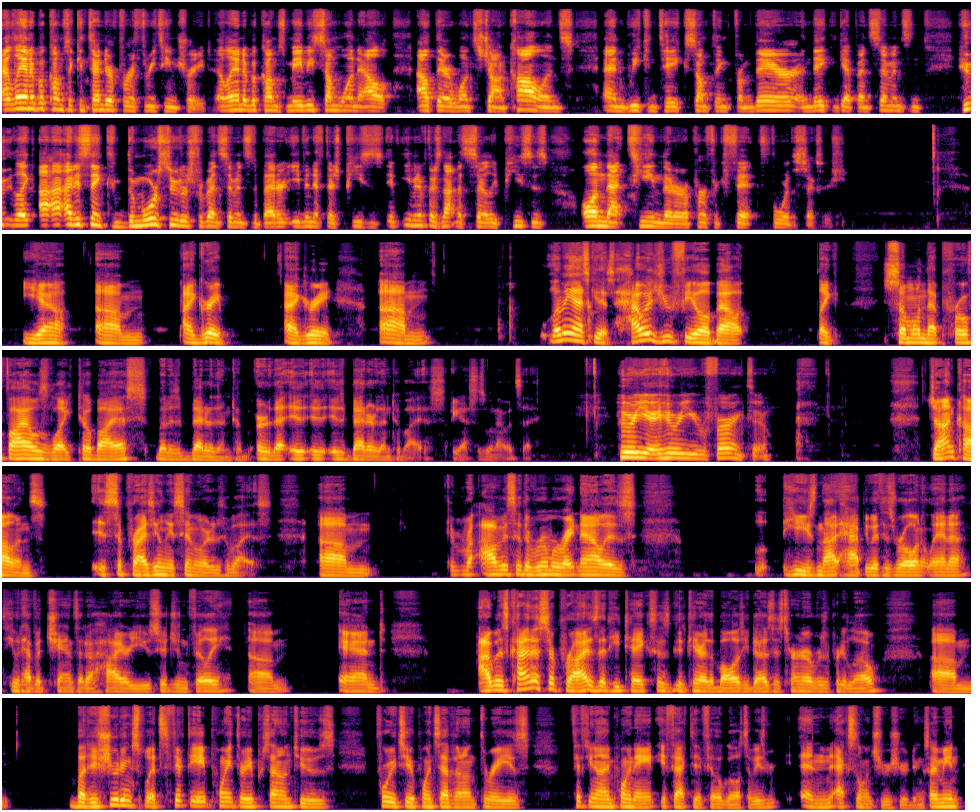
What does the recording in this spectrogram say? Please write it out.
Atlanta becomes a contender for a three-team trade. Atlanta becomes maybe someone out out there wants John Collins, and we can take something from there, and they can get Ben Simmons and who like I, I just think the more suitors for Ben Simmons, the better. Even if there's pieces, if, even if there's not necessarily pieces on that team that are a perfect fit for the Sixers. Yeah, um, I agree. I agree. Um, let me ask you this: How would you feel about like someone that profiles like Tobias, but is better than Tob- or that is, is better than Tobias? I guess is what I would say. Who are you? Who are you referring to? John Collins is surprisingly similar to Tobias. Um, obviously, the rumor right now is he's not happy with his role in Atlanta. He would have a chance at a higher usage in Philly. Um, and I was kind of surprised that he takes as good care of the ball as he does. His turnovers are pretty low. Um, but his shooting splits 58.3% on twos, 42.7 on threes, 59.8 effective field goal. So he's an excellent true shooting. So, I mean,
